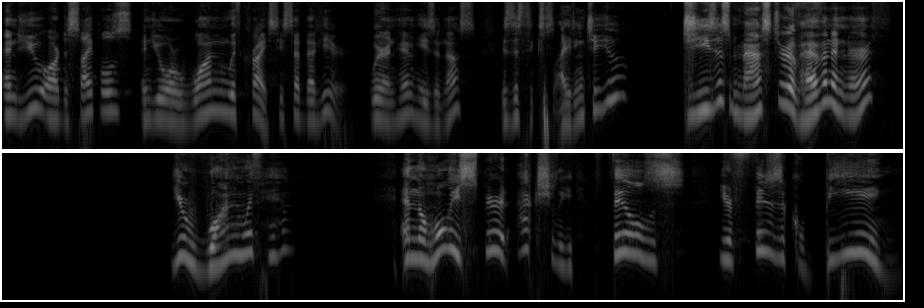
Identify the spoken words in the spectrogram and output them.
And you are disciples and you are one with Christ. He said that here. We're in Him, He's in us. Is this exciting to you? Jesus, master of heaven and earth? You're one with him? And the Holy Spirit actually fills your physical being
